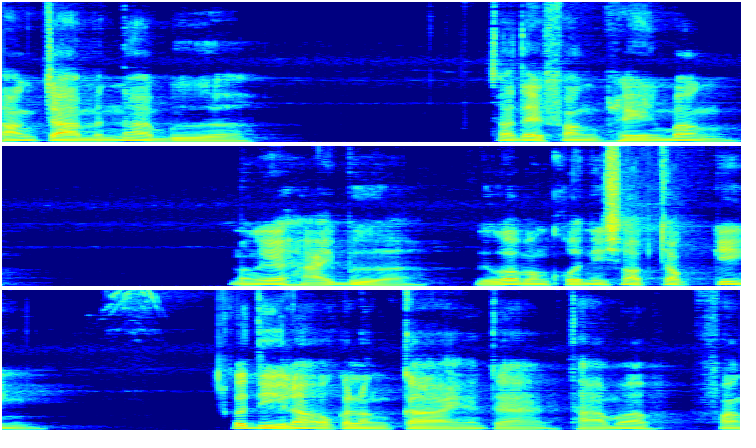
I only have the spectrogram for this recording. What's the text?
ล้างจานมันน่าเบื่อ ถ้าได้ฟังเพลงบ้าง มันก็จะหายเบื่อ หรือว่าบางคนที่ชอบจ็อกกิ้ง ก็ดีแล้วออกกำลังกายนะ แต่ถามว่าฟัง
